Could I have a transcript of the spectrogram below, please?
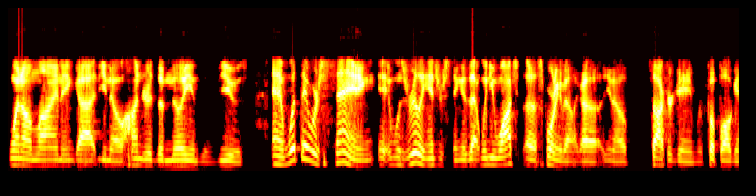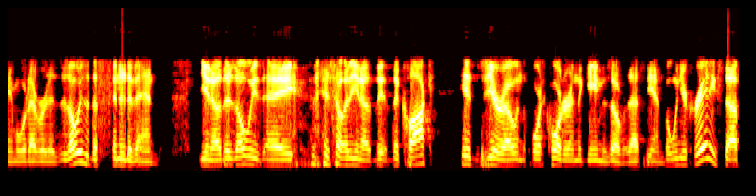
went online and got, you know, hundreds of millions of views. And what they were saying, it was really interesting, is that when you watch a sporting event, like a, you know, soccer game or football game or whatever it is, there's always a definitive end you know, there's always a there's always, you know the the clock hits zero in the fourth quarter and the game is over. That's the end. But when you're creating stuff,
